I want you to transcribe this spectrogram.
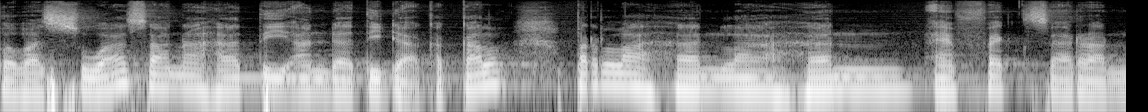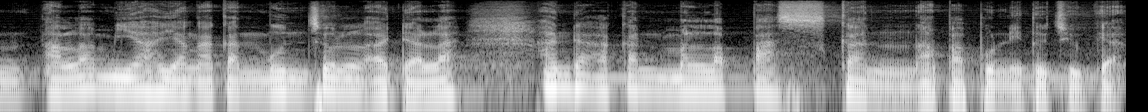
bahwa suasana hati Anda tidak kekal, perlahan-lahan efek secara alamiah yang akan muncul adalah Anda akan melepaskan apa pun itu juga.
